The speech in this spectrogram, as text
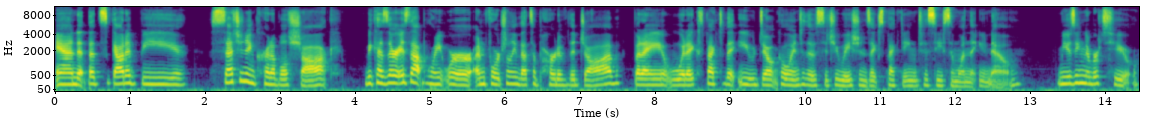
And that's got to be such an incredible shock because there is that point where unfortunately that's a part of the job, but I would expect that you don't go into those situations expecting to see someone that you know. Musing number two.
